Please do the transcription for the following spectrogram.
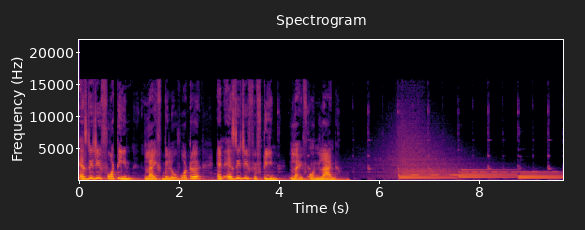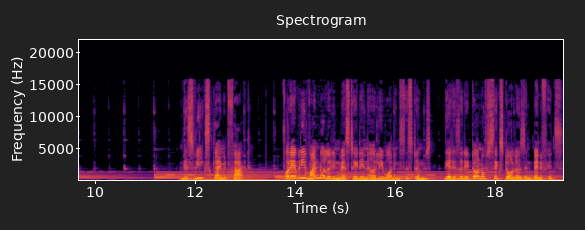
SDG 14, life below water, and SDG 15, life on land. This week's climate fact for every $1 invested in early warning systems, there is a return of $6 in benefits.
